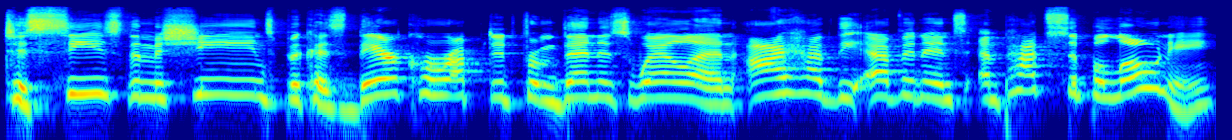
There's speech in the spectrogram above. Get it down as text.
to seize the machines because they're corrupted from Venezuela and I have the evidence and Pat Cipollone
